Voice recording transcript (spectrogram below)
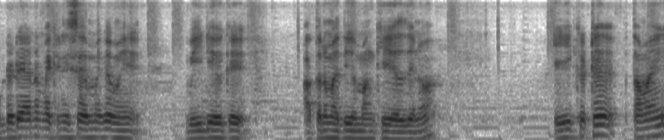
උඩට යන මෙකනිසම් එක මේ වීඩියෝ එකේ අතරමැදිව මම කියලා දෙනවා. ඒකට තමයි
